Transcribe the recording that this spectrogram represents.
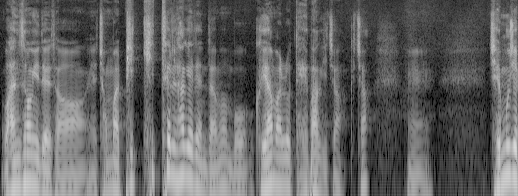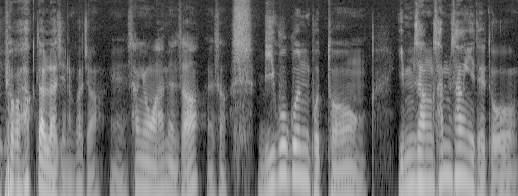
완성이 돼서 예, 정말 빅히트를 하게 된다면 뭐 그야말로 대박이죠. 그죠? 예. 재무제표가 확 달라지는 거죠. 예, 상용화하면서 그래서 미국은 보통 임상 3상이 돼도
